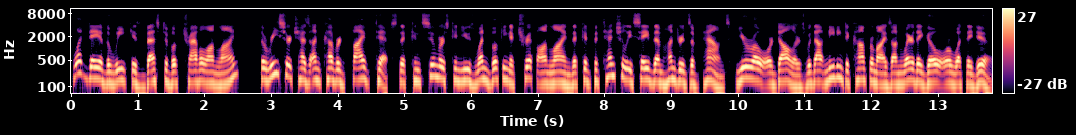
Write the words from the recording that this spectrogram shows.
What day of the week is best to book travel online? The research has uncovered five tips that consumers can use when booking a trip online that could potentially save them hundreds of pounds, euro or dollars without needing to compromise on where they go or what they do.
